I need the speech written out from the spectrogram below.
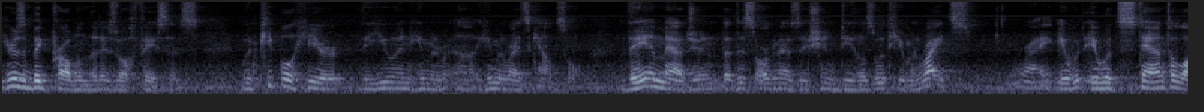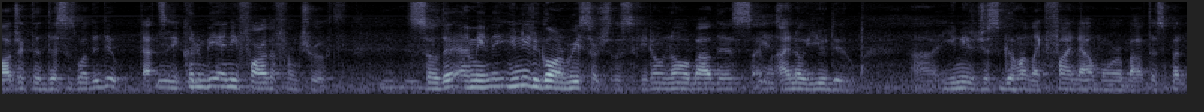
Here's a big problem that Israel faces. When people hear the UN Human, uh, Human Rights Council, they imagine that this organization deals with human rights. Right. It would, it would stand to logic that this is what they do. That's, It couldn't be any farther from truth. So, there, I mean, you need to go and research this. If you don't know about this, I- Yes. I, know you do. Uh, you need to just go and like find out more about this. But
